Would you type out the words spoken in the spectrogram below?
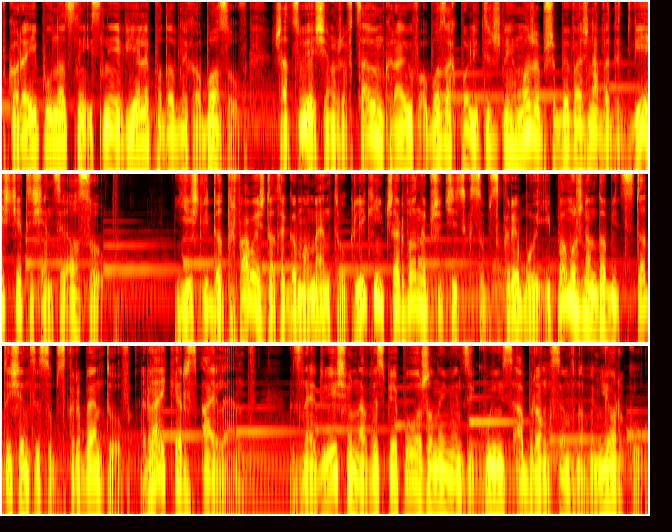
W Korei Północnej istnieje wiele podobnych obozów. Szacuje się, że w całym kraju w obozach politycznych może przybywać nawet 200 tysięcy osób. Jeśli dotrwałeś do tego momentu, kliknij czerwony przycisk subskrybuj i pomóż nam dobić 100 tysięcy subskrybentów. Rikers Island znajduje się na wyspie położonej między Queens a Bronxem w Nowym Jorku.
